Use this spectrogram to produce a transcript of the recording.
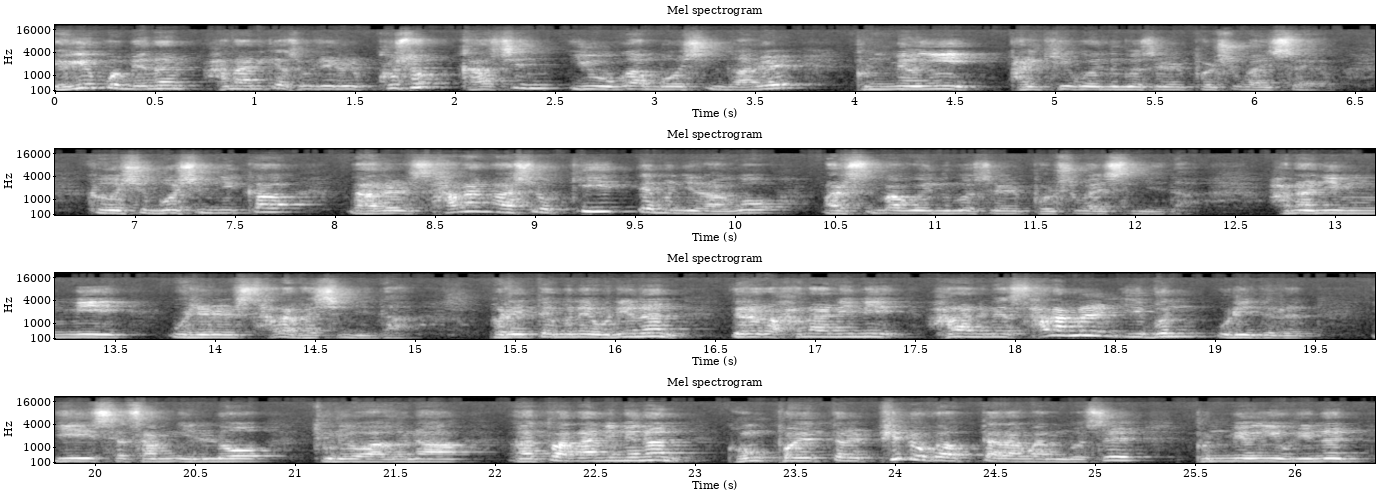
여기 보면은 하나님께서 우리를 구속하신 이유가 무엇인가를 분명히 밝히고 있는 것을 볼 수가 있어요. 그것이 무엇입니까? 나를 사랑하셨기 때문이라고 말씀하고 있는 것을 볼 수가 있습니다. 하나님이 우리를 사랑하십니다. 그렇기 때문에 우리는 여러분 하나님이 하나님의 사랑을 입은 우리들은 이 세상 일로 두려워하거나 아, 또한 아니면은 공포에 떨 필요가 없다라고 하는 것을 분명히 우리는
